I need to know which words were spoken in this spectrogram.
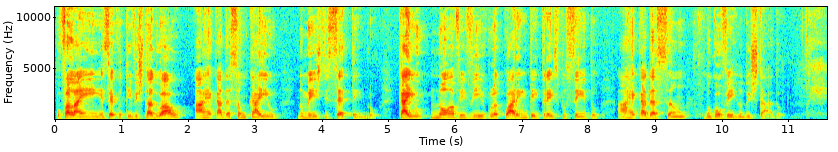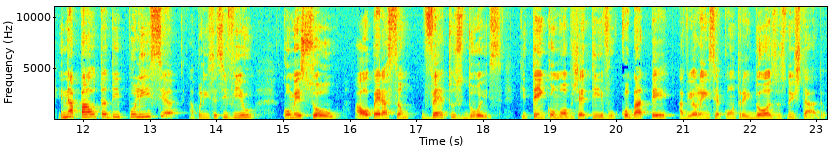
Por falar em executivo estadual, a arrecadação caiu no mês de setembro. Caiu 9,43% a arrecadação do governo do estado. E na pauta de polícia, a Polícia Civil começou a Operação Vetos 2, que tem como objetivo combater a violência contra idosos no estado.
